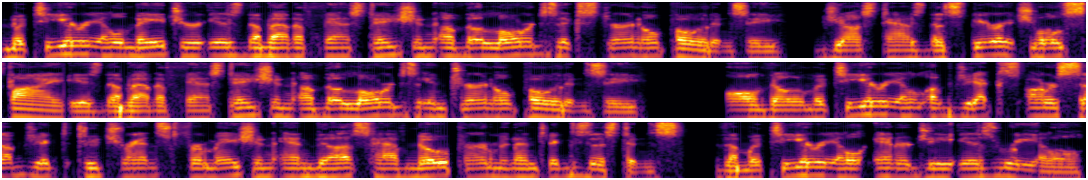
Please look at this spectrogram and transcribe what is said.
Material nature is the manifestation of the Lord's external potency, just as the spiritual sky is the manifestation of the Lord's internal potency. Although material objects are subject to transformation and thus have no permanent existence, the material energy is real,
